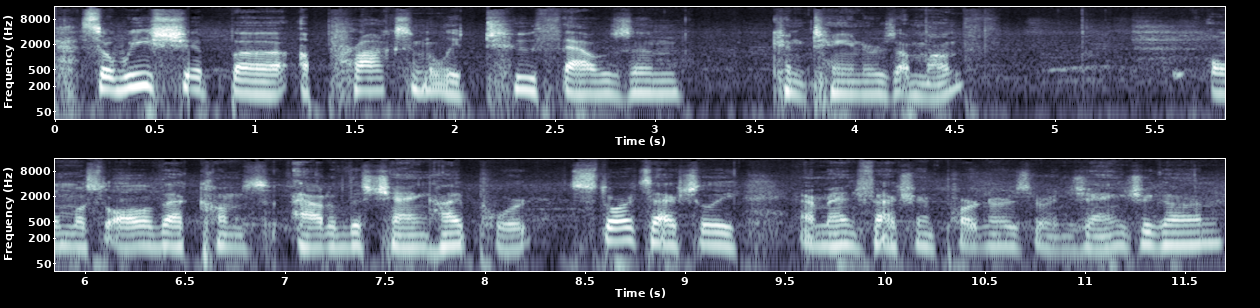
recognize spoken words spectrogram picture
so we ship uh, approximately 2,000 containers a month. Almost all of that comes out of the Shanghai port. Starts actually, our manufacturing partners are in Zhangjiagang,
